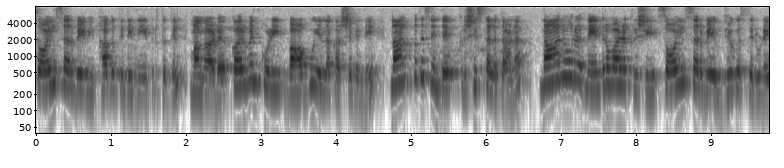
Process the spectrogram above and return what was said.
സോയിൽ സർവേ വിഭാഗത്തിന്റെ നേതൃത്വത്തിൽ മങ്ങാട് കൊരവൻകുഴി ബാബു എന്ന കർഷകന്റെ നാൽപ്പത് സെന്റ് കൃഷിസ്ഥലത്താണ് നാനൂറ് നേന്ത്രവാഴ കൃഷി സോയിൽ സർവേ ഉദ്യോഗസ്ഥരുടെ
